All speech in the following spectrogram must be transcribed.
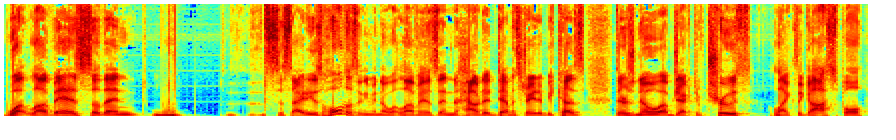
what love is. So then society as a whole doesn't even know what love is and how to demonstrate it because there's no objective truth like the gospel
